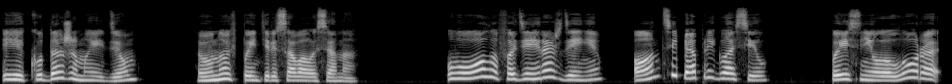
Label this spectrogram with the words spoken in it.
«И куда же мы идем?» — вновь поинтересовалась она. «У Олафа день рождения. Он тебя пригласил», — пояснила Лора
